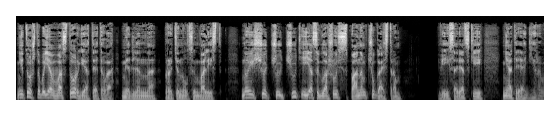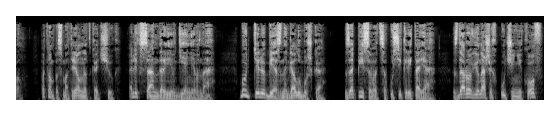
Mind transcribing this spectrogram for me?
«Не то чтобы я в восторге от этого», — медленно протянул цимбалист, «но еще чуть-чуть, и я соглашусь с паном Чугайстром». Вий Советский не отреагировал. Потом посмотрел на Ткачук. «Александра Евгеньевна, будьте любезны, голубушка, записываться у секретаря. Здоровью наших учеников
